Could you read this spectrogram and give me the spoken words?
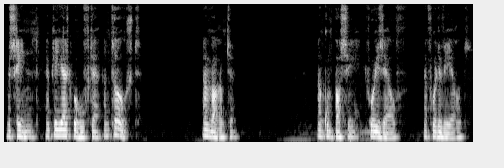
Misschien heb je juist behoefte aan troost, aan warmte, aan compassie voor jezelf en voor de wereld.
